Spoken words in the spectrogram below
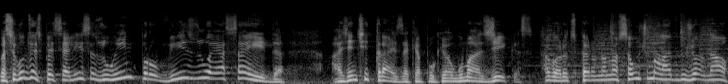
Mas segundo os especialistas, o improviso é a saída. A gente traz daqui a pouquinho algumas dicas. Agora eu te espero na nossa última live do jornal.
